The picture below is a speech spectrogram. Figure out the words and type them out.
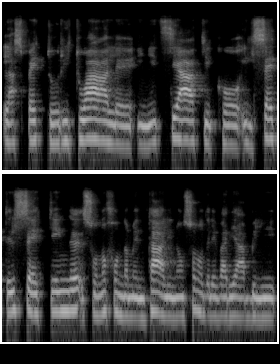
l'aspetto rituale, iniziatico, il set e il setting sono fondamentali, non sono delle variabili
